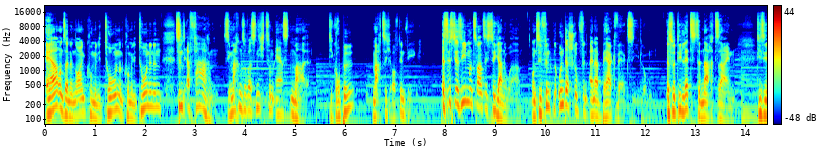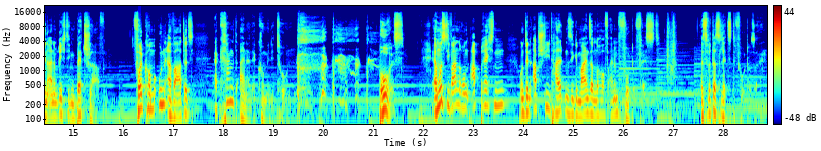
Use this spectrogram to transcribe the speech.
Er und seine neuen Kommilitonen und Kommilitoninnen sind erfahren. Sie machen sowas nicht zum ersten Mal. Die Gruppe macht sich auf den Weg. Es ist der 27. Januar und sie finden Unterschlupf in einer Bergwerkssiedlung. Es wird die letzte Nacht sein, die sie in einem richtigen Bett schlafen. Vollkommen unerwartet erkrankt einer der Kommilitonen. Boris. Er muss die Wanderung abbrechen und den Abschied halten sie gemeinsam noch auf einem Foto fest. Es wird das letzte Foto sein.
